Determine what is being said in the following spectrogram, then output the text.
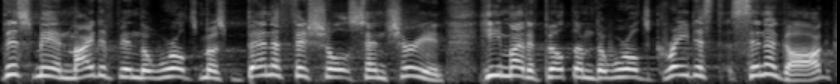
This man might have been the world's most beneficial centurion. He might have built them the world's greatest synagogue,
